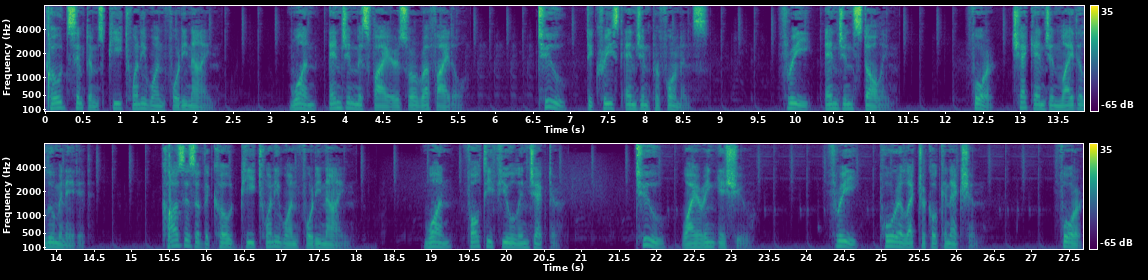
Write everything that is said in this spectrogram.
Code symptoms P2149 1. Engine misfires or rough idle. 2. Decreased engine performance. 3. Engine stalling. 4. Check engine light illuminated. Causes of the code P2149. 1. Faulty fuel injector. 2. Wiring issue. 3. Poor electrical connection. 4.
